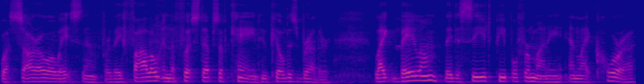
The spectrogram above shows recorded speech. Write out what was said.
what sorrow awaits them, for they follow in the footsteps of Cain, who killed his brother. Like Balaam, they deceived people for money, and like Korah,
